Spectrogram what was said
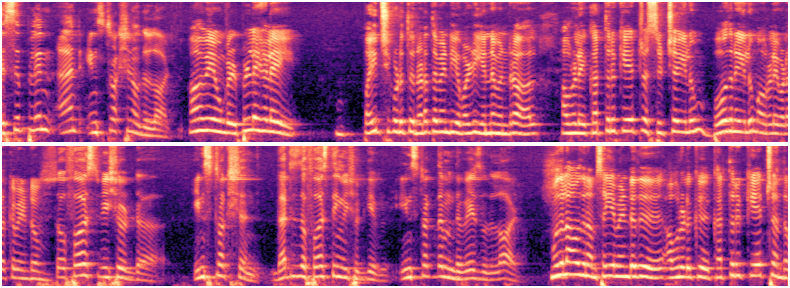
discipline and instruction of the Lord. ஆகவே உங்கள் பிள்ளைகளை பயிற்சி கொடுத்து நடத்த வேண்டிய வழி என்னவென்றால் அவர்களை கர்த்தருக்கேற்ற சிக்ஷையிலும் போதனையிலும் அவர்களை வளர்க்க வேண்டும் So first we should uh, instruction. That is the first thing we should give. Instruct them in the ways of the Lord. முதலாவது நாம் செய்ய வேண்டியது அவர்களுக்கு கர்த்தருக்கேற்ற அந்த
